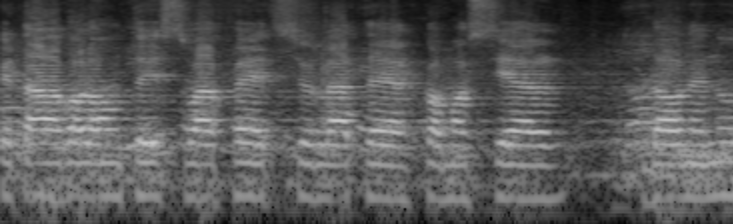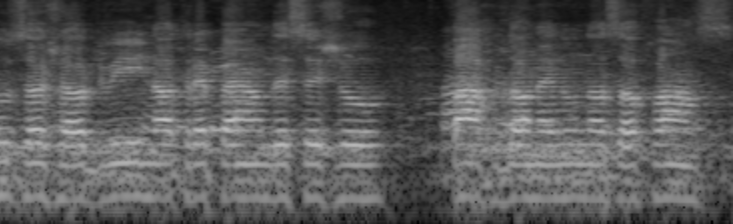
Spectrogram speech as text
que ta volonté soit faite sur la terre comme au ciel. Donne-nous aujourd'hui notre pain de ce jour. Pardonne-nous nos offenses,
